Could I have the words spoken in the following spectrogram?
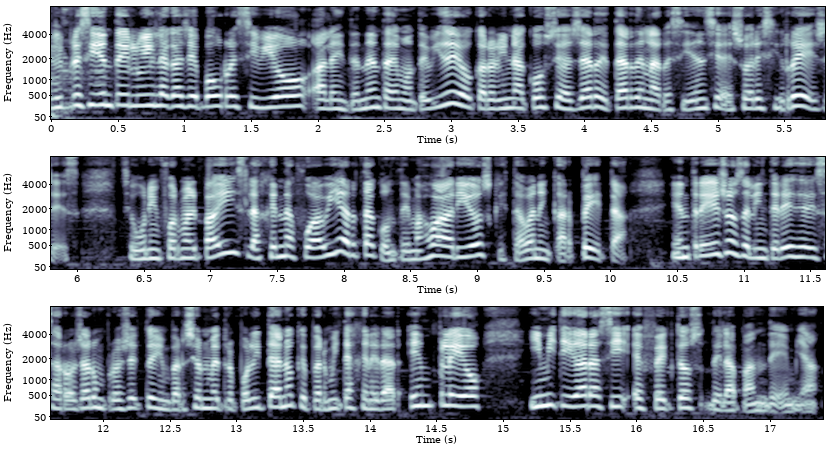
El presidente Luis Lacalle Pou recibió a la intendenta de Montevideo, Carolina Cose, ayer de tarde en la residencia de Suárez y Reyes. Según informa el país, la agenda fue abierta con temas varios que estaban en carpeta, entre ellos el interés de desarrollar un proyecto de inversión metropolitano que permita generar empleo y mitigar así efectos de la pandemia.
